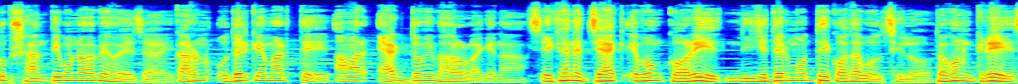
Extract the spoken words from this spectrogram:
খুব শান্তিপূর্ণভাবে হয়ে যায়। কারণ ওদেরকে মারতে আমার একদমই ভালো লাগে না। এখানে জ্যাক এবং করিজ নিজেদের মধ্যে কথা বলছিল। তখন গ্রেস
